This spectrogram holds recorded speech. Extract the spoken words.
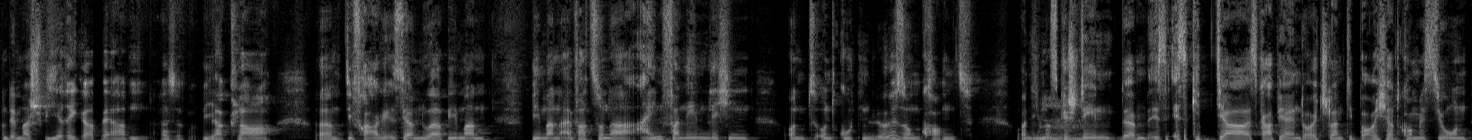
und immer schwieriger werden. Also ja klar. Ähm, die Frage ist ja nur, wie man, wie man einfach zu einer einvernehmlichen und, und guten Lösung kommt. Und ich muss mhm. gestehen, ähm, es, es gibt ja, es gab ja in Deutschland die Borchert-Kommission,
